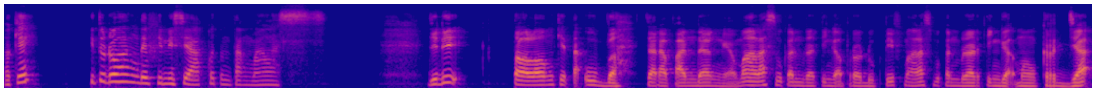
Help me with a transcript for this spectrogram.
Oke, itu doang definisi aku tentang malas. Jadi tolong kita ubah cara pandang ya. Malas bukan berarti nggak produktif, malas bukan berarti nggak mau kerja.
